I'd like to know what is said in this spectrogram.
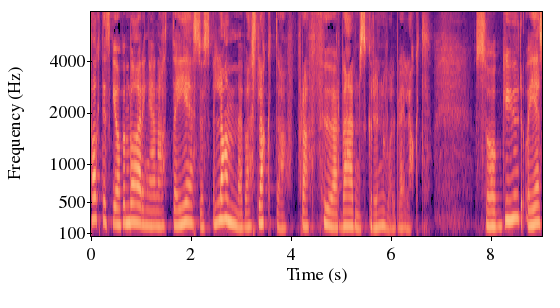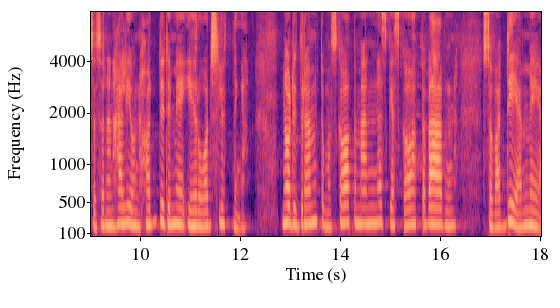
faktisk i åpenbaringen at Jesus, lammet, var slakta fra før verdens grunnvoll ble lagt. Så Gud og Jesus og Den hellige ånd hadde det med i rådslutningen. Når du drømte om å skape mennesket, skape verden, så var det med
